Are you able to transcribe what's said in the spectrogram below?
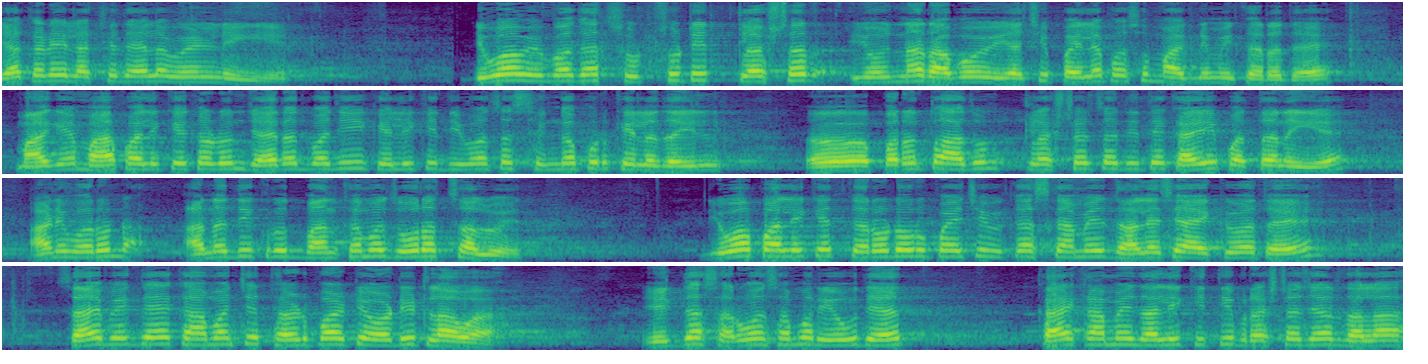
याकडे लक्ष द्यायला वेळ नाही आहे दिवा विभागात सुटसुटीत क्लस्टर योजना राबवावी याची पहिल्यापासून मागणी मी करत आहे. मागे महापालिकेकडून जाहिरातबाजी केली की दिवाचं सिंगापूर केलं जाईल. परंतु अजून क्लस्टरचा तिथे काही पत्ता नाही आहे आणि वरून अनधिकृत बांधकामं जोरात चालू आहेत. दिवा पालिकेत करोडो रुपयाची विकास कामे झाल्याचे ऐकवत आहे. साहेब एकदा या कामांचे थर्ड पार्टी ऑडिट लावा. एकदा सर्वांसमोर येऊ द्यात काय कामे झाली किती भ्रष्टाचार झाला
